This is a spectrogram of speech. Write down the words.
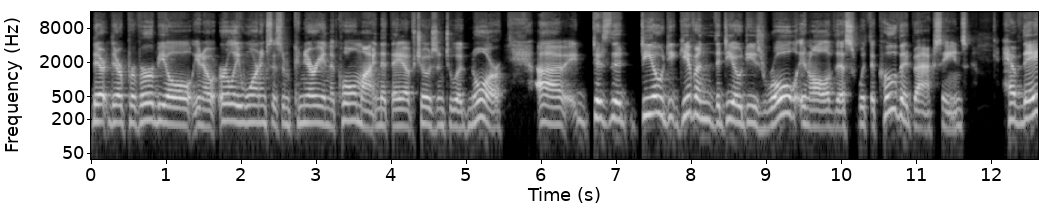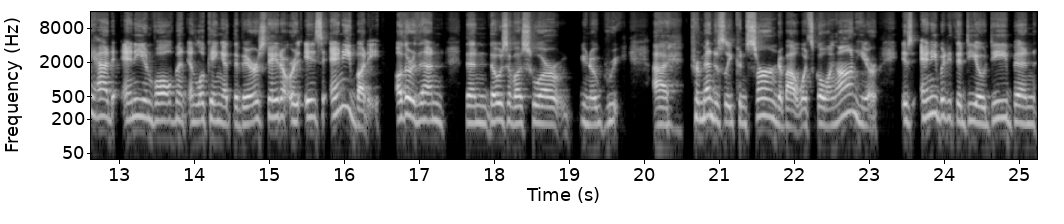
their their proverbial you know early warning system, canary in the coal mine that they have chosen to ignore. Uh, does the DoD, given the DoD's role in all of this with the COVID vaccines, have they had any involvement in looking at the VAERS data, or is anybody other than than those of us who are you know uh, tremendously concerned about what's going on here. Is anybody at the DoD been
